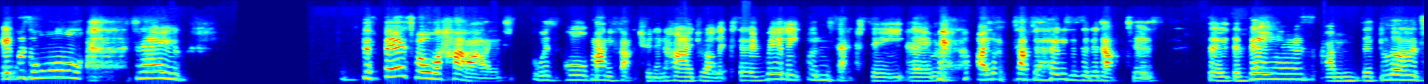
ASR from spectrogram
It was all, I don't know, the first role I had was all manufacturing and hydraulics, so really unsexy. Um, I looked after hoses and adapters. So the veins and the blood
